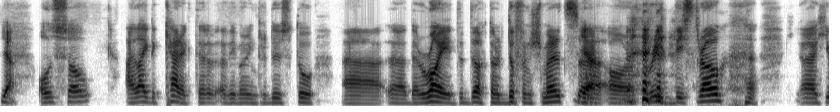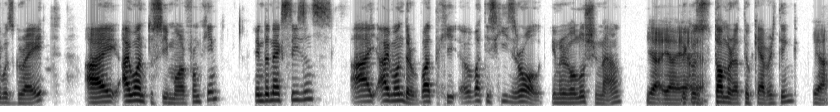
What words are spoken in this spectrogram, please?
Yeah. also i like the character we were introduced to uh, uh, the roy the dr doofenshmirtz uh, Yeah. or reed distro uh, he was great. I i want to see more from him in the next seasons. I i wonder what he what is his role in revolution now Yeah, yeah, yeah. because tomura took everything Yeah.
